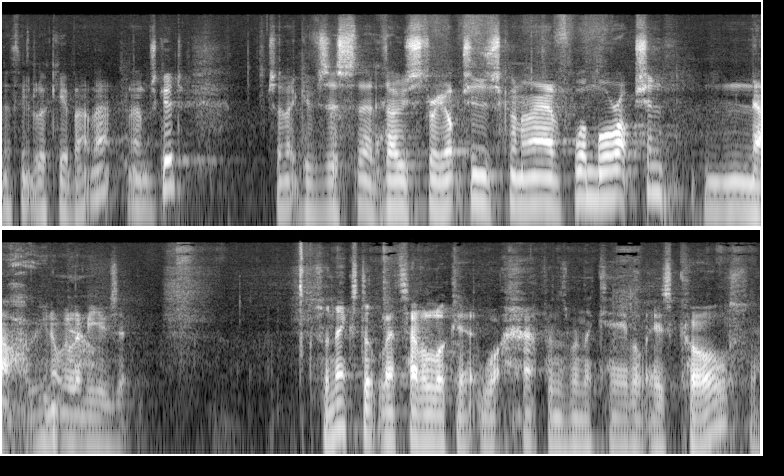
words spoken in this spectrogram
nothing lucky about that. That was good. So that gives us uh, those three options. Can I have one more option? No, you're not going to let me use it. So next up, let's have a look at what happens when the cable is cold. So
